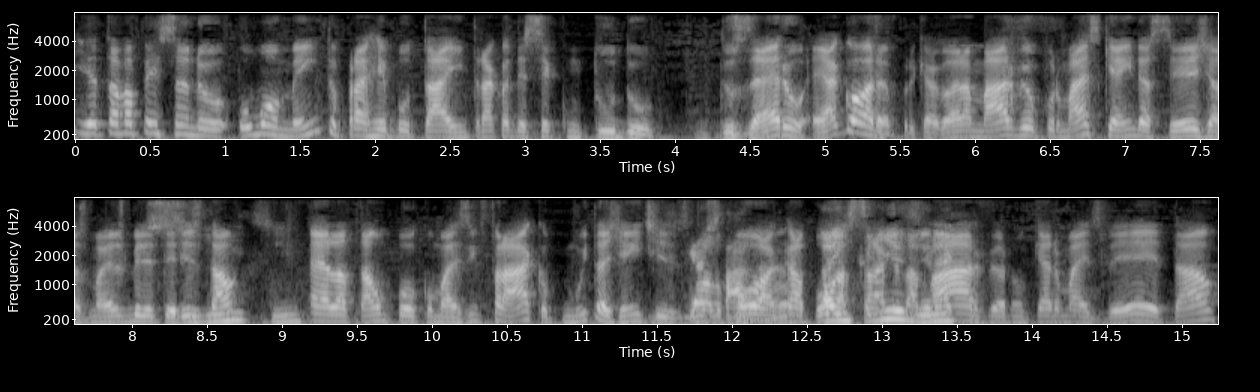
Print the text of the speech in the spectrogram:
E eu tava pensando, o momento pra rebutar e entrar com a DC com tudo do zero é agora, porque agora a Marvel, por mais que ainda seja as maiores bilheterias e tal, sim. ela tá um pouco mais em fraca. Muita gente falou, Gastada, pô, né? acabou Tá a saga crise, da né? Marvel, não quero mais ver e tal.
